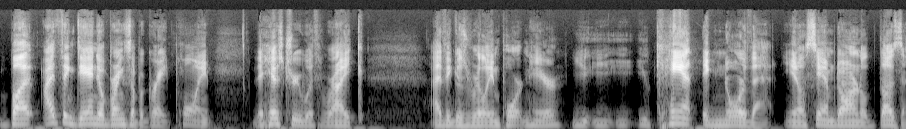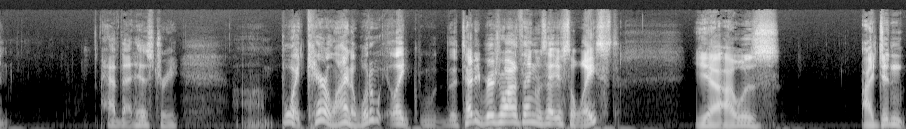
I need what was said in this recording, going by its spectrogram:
but I think Daniel brings up a great point. The history with Reich, I think, is really important here. You you, you can't ignore that. You know, Sam Darnold doesn't have that history. Um, boy, Carolina, what do we like? The Teddy Bridgewater thing was that just a waste? Yeah, I was. I didn't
